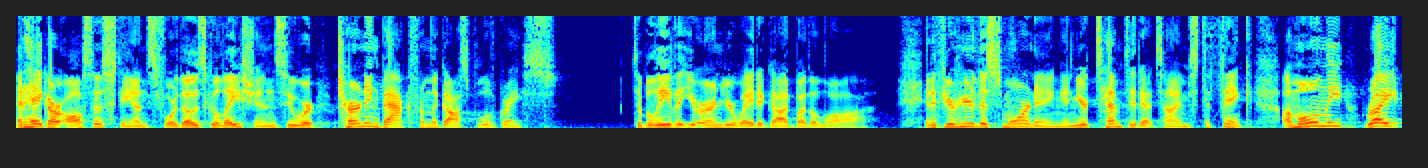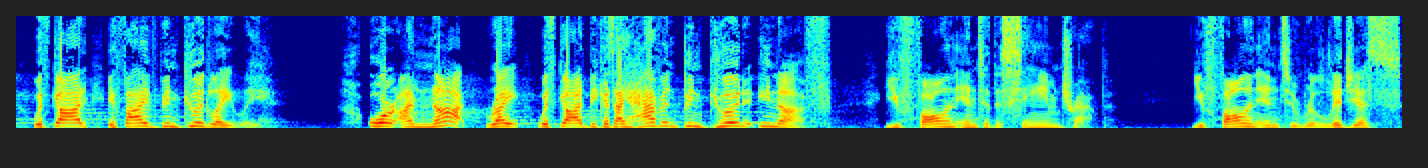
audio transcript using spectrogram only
And Hagar also stands for those Galatians who were turning back from the gospel of grace to believe that you earn your way to God by the law. And if you're here this morning and you're tempted at times to think, I'm only right with God if I've been good lately, or I'm not right with God because I haven't been good enough, you've fallen into the same trap. You've fallen into religious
